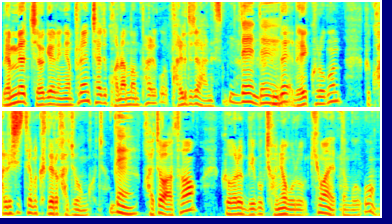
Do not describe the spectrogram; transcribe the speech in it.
몇몇 지역에 그냥 프랜차이즈 권한만 팔고 관리도 잘 안 했습니다. 네, 네. 근데 레이크록은 그 관리 시스템을 그대로 가져온 거죠. 네. 가져와서 그거를 미국 전역으로 키워냈던 거고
